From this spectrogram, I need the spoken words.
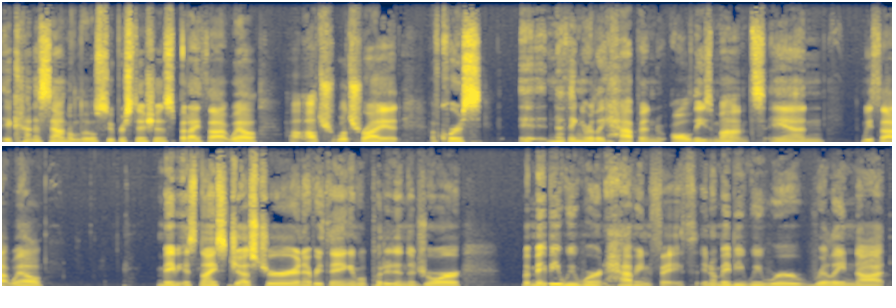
it kind of sounded a little superstitious but i thought well i'll tr- we'll try it. Of course it, nothing really happened all these months. And we thought well maybe it's nice gesture and everything and we'll put it in the drawer. But maybe we weren't having faith. You know maybe we were really not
